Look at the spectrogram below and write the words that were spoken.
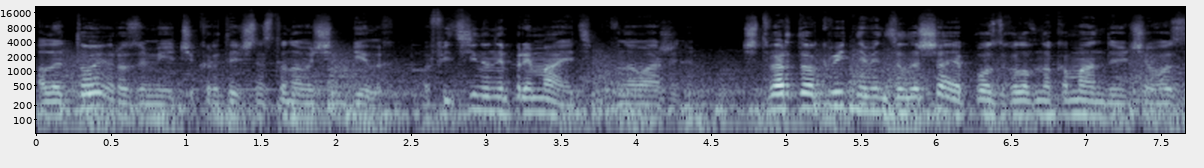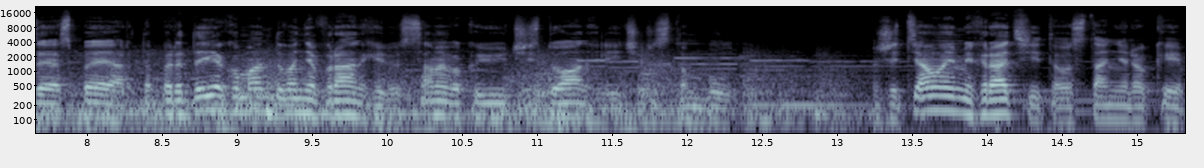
але той, розуміючи критичне становище білих, офіційно не приймає ці повноваження. 4 квітня він залишає пост головнокомандуючого ЗСПР та передає командування Врангелю, сам евакуюючись до Англії через Стамбул. Життя у еміграції та останні роки.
